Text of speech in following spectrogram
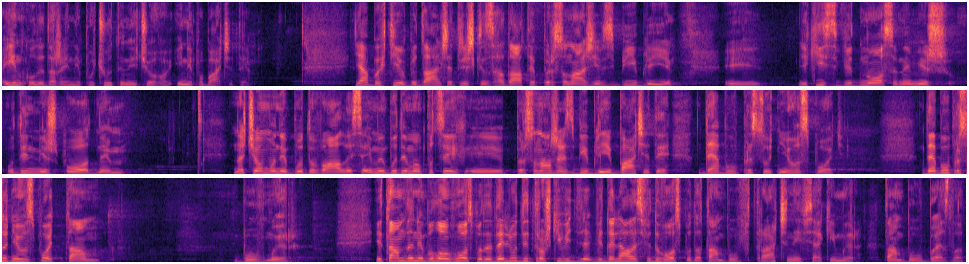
а інколи навіть і не почути нічого і не побачити. Я би хотів би далі трішки згадати персонажів з Біблії, і якісь відносини між один між одним, на чому вони будувалися. І ми будемо по цих е, персонажах з Біблії бачити, де був присутній Господь. Де був присутній Господь, там був мир. І там, де не було Господа, де люди трошки віддалялись від Господа, там був втрачений всякий мир, там був безлад.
